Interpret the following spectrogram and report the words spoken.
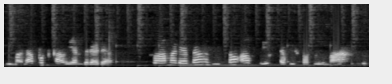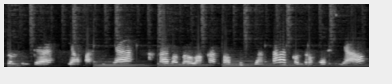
di mana pun kalian berada. Selamat datang di Talk Aktif episode 5, season 3, yang pastinya akan membawakan topik yang sangat kontroversial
